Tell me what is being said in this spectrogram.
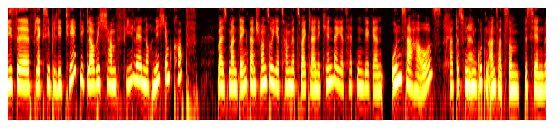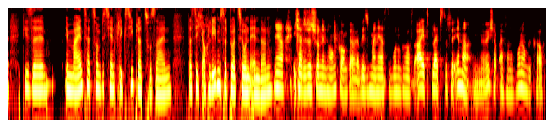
diese Flexibilität, die glaube ich, haben viele noch nicht im Kopf, weil man denkt dann schon so, jetzt haben wir zwei kleine Kinder, jetzt hätten wir gern unser Haus. Das finde ja. ich einen guten Ansatz, so ein bisschen diese im Mindset so ein bisschen flexibler zu sein, dass sich auch Lebenssituationen ändern. Ja, ich hatte das schon in Hongkong, da habe ich meine erste Wohnung gekauft. Ah, jetzt bleibst du für immer. Nö, ich habe einfach eine Wohnung gekauft.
